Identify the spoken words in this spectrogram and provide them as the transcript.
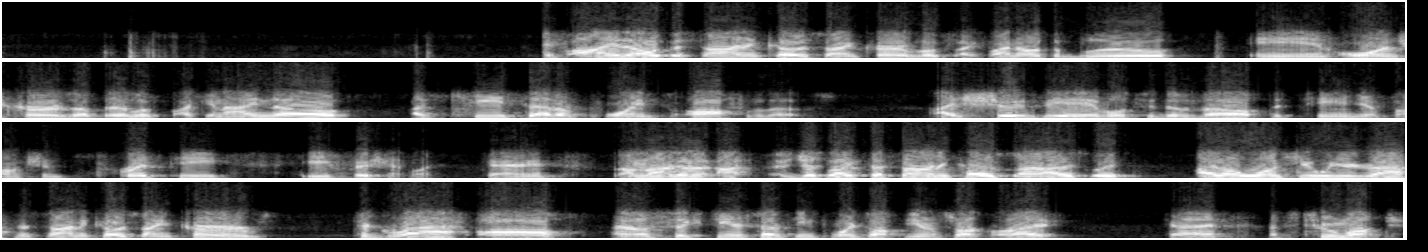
if I know what the sine and cosine curve looks like, if I know what the blue and orange curves up there look like, and I know a key set of points off of those. I should be able to develop the tangent function pretty efficiently. Okay, I'm not gonna just like the sine and cosine. Obviously, I don't want you when you're graphing sine and cosine curves to graph all I don't know 16 or 17 points off the unit circle, right? Okay, that's too much.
